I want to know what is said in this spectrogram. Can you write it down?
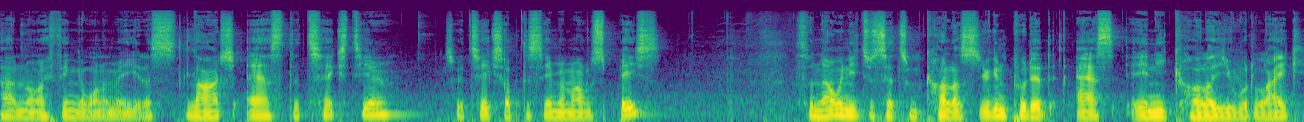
I don't know, I think I want to make it as large as the text here. So it takes up the same amount of space. So now we need to set some colors. You can put it as any color you would like.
